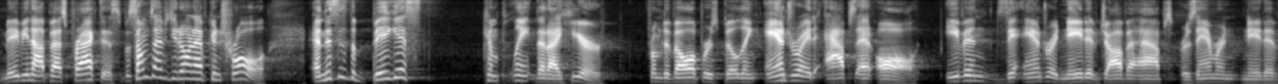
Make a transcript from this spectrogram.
maybe not best practice, but sometimes you don't have control. And this is the biggest complaint that I hear from developers building Android apps at all, even the Android native Java apps or Xamarin native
